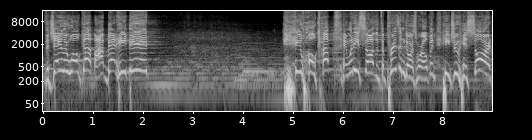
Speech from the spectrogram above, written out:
The jailer woke up. I bet he did. He woke up and when he saw that the prison doors were open, he drew his sword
